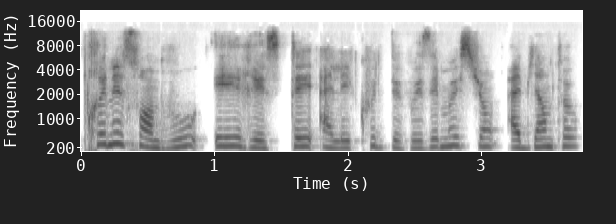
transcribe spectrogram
prenez soin de vous et restez à l'écoute de vos émotions. À bientôt.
